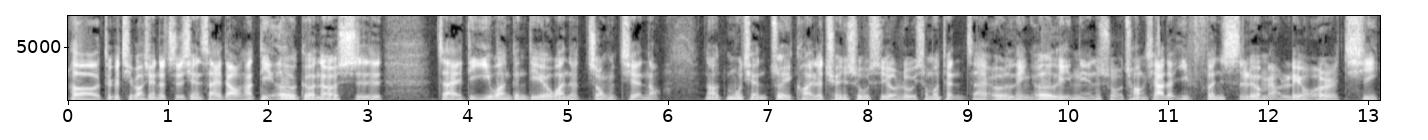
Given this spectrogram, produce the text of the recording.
呃这个起跑线的直线赛道，那第二个呢是在第一弯跟第二弯的中间哦。那目前最快的圈数是由 Lewis Hamilton 在二零二零年所创下的一分十六秒六二七。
